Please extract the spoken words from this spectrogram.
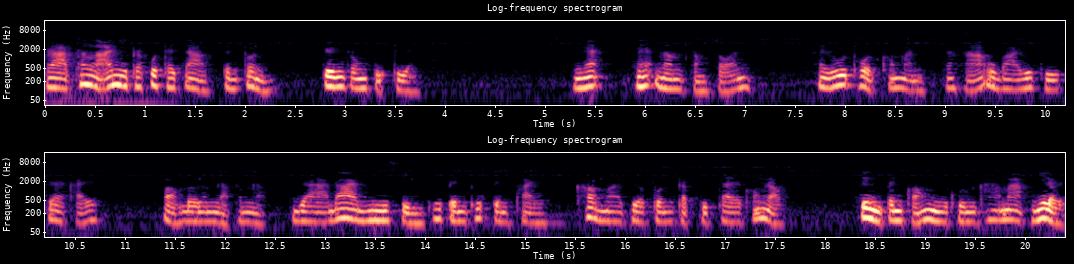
ปราดทั้งหลายมีพระพุทธเจ้าเป็นต้น จึงทรงติเตียนแนะแนะนำสั่งสอน ให้รู้โทษของมันหาอุบายวิธีแก้ไข ออกโดยลำดับลำดับอย่าได้มีสิ่งที่เป็นพิษเป็นภัย เข้ามาเกี่ยวปนกับจิตใจของเรา ซึ่งเป็นของมีคุณค่ามากนี้เลย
